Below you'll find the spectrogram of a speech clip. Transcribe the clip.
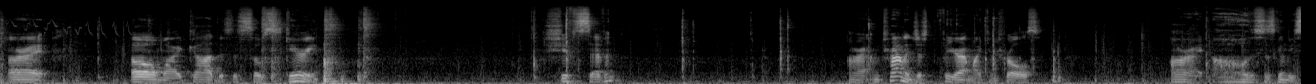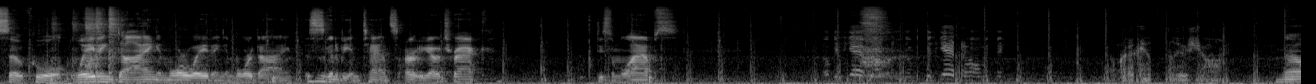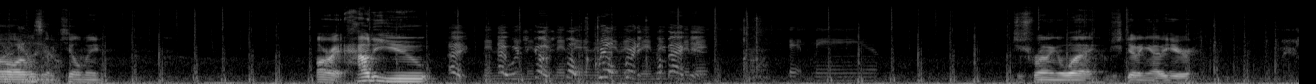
Alright. Oh my god, this is so scary. Shift 7? Alright, I'm trying to just figure out my controls. Alright, oh, this is gonna be so cool. Waiting, dying, and more waiting, and more dying. This is gonna be intense. Alright, we got a track. Do some laps. Don't be scared. Don't be scared, homie. I'm gonna kill oh, you, Sean. No, everyone's gonna kill me. Alright, how do you... Hey, hey, where'd you go? You spoke real pretty. Come back here. Just running away. I'm just getting out of here.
